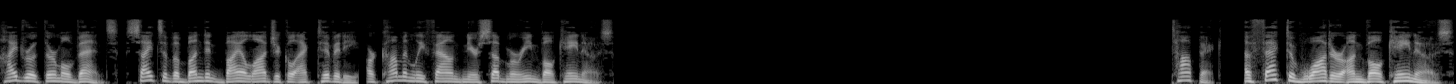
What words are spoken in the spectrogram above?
Hydrothermal vents, sites of abundant biological activity, are commonly found near submarine volcanoes. Effect of water on volcanoes.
